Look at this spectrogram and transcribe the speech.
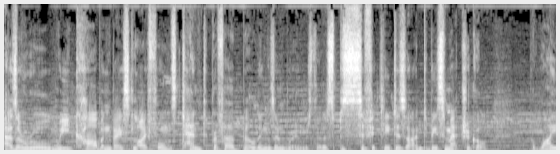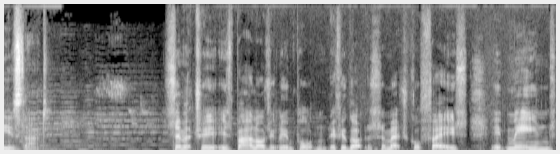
As a rule, we carbon based life forms tend to prefer buildings and rooms that are specifically designed to be symmetrical. But why is that? Symmetry is biologically important. If you've got a symmetrical face, it means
